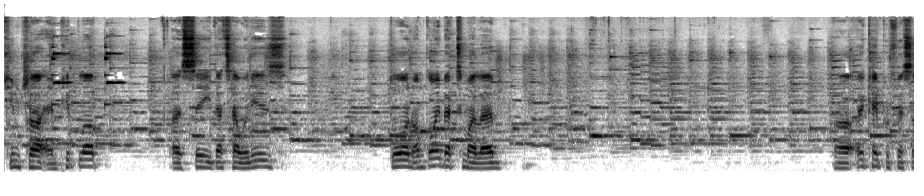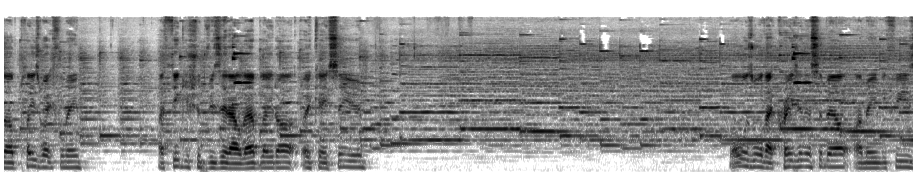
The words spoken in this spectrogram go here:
Chimchar and Piplup. I see, that's how it is. Dawn, I'm going back to my lab. Uh, okay, Professor, please wait for me. I think you should visit our lab later. Okay, see you. What was all that craziness about? I mean, if he's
